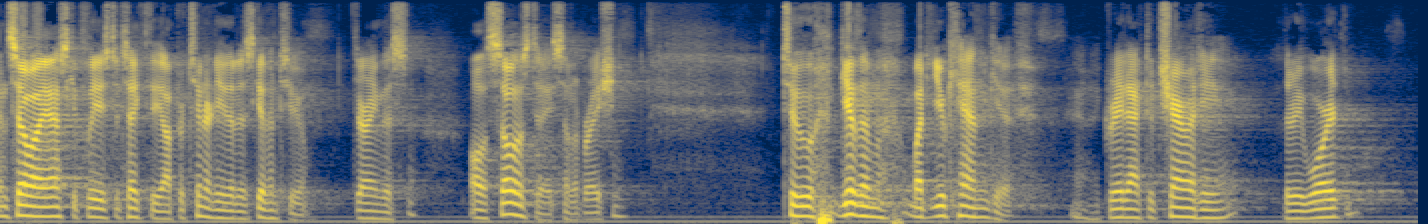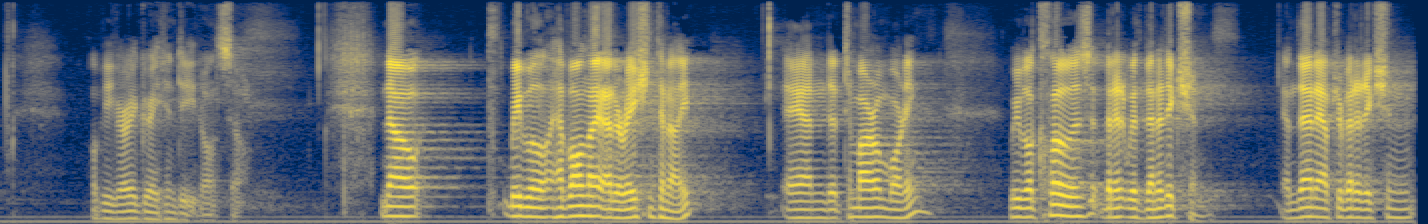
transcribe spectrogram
And so I ask you, please, to take the opportunity that is given to you during this All Souls Day celebration to give them what you can give A great act of charity, the reward will be very great indeed also. Now, we will have all night adoration tonight, and uh, tomorrow morning we will close with benediction. And then after benediction,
